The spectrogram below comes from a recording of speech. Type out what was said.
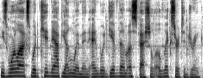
these warlocks would kidnap young women and would give them a special elixir to drink.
